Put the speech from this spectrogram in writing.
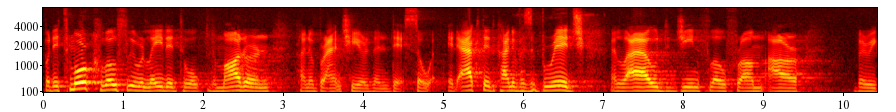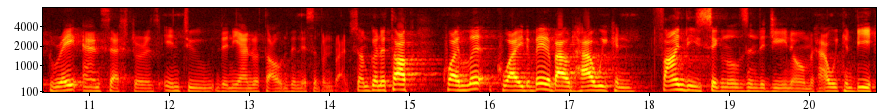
but it's more closely related to the modern kind of branch here than this. So it acted kind of as a bridge and allowed gene flow from our very great ancestors into the Neanderthal and Denisovan branch. So I'm going to talk quite, quite a bit about how we can find these signals in the genome and how we can be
